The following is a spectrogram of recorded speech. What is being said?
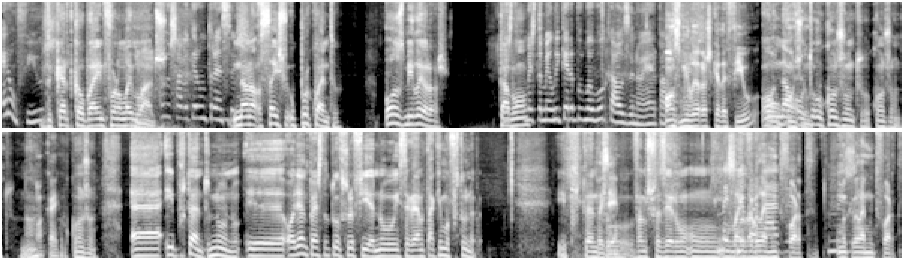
Eram fios. de Kurt Cobain foram leiloados. Eu achava que eram tranças. Não, não, seis, por quanto? 11 mil euros. Tá mas, bom? Mas também li que era por uma boa causa, não é? era? Para 11 mil euros cada fio ou Ou o não, conjunto? O, o conjunto, o conjunto, não é? Ok. O conjunto. Ah, e portanto, Nuno, eh, olhando para esta tua fotografia no Instagram, está aqui uma fortuna. E portanto, é. vamos fazer um, um, Mas O cabelo é muito forte. O meu mas- cabelo é muito forte.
